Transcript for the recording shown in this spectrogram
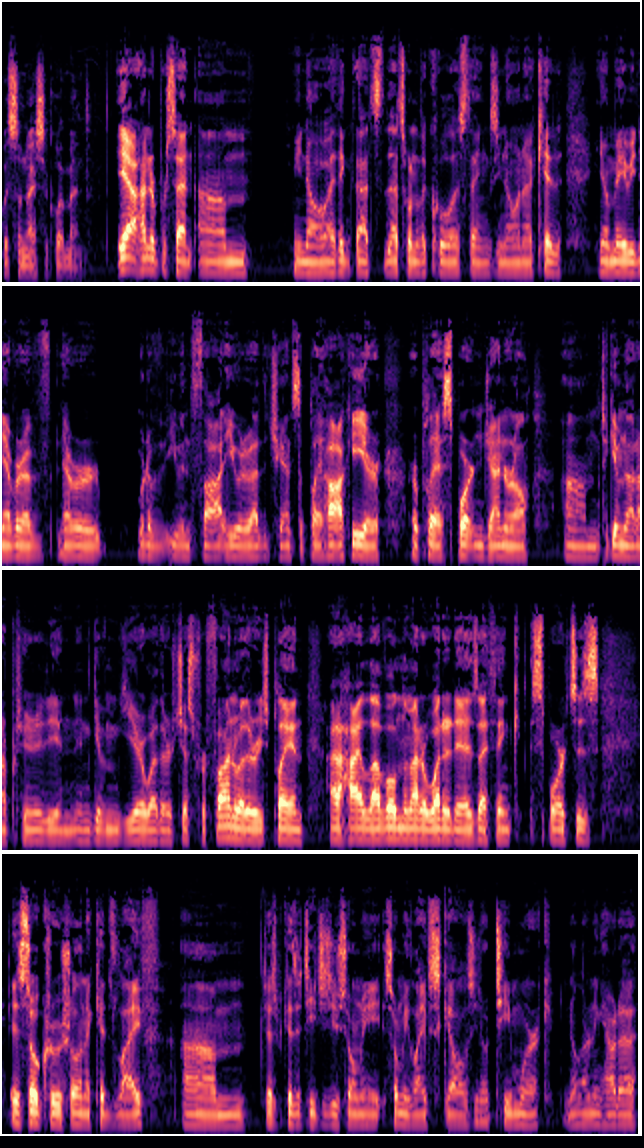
with some nice equipment. Yeah 100% um, you know i think that's that's one of the coolest things. You know when a kid you know maybe never have never would have even thought he would have had the chance to play hockey or, or play a sport in general um, to give him that opportunity and, and, give him gear, whether it's just for fun, whether he's playing at a high level, no matter what it is. I think sports is is so crucial in a kid's life, um, just because it teaches you so many so many life skills. You know, teamwork. You know, learning how to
